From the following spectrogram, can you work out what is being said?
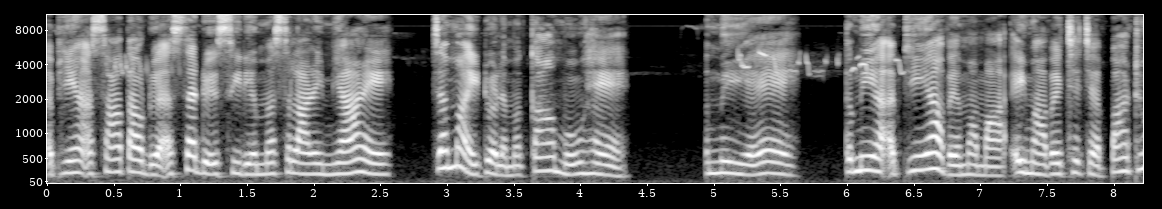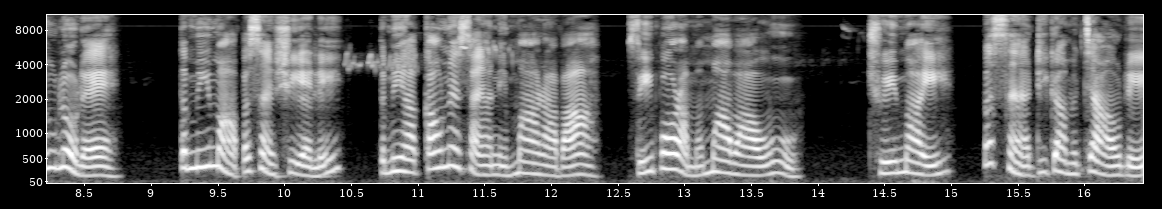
အပြင်အစားတောက်တွေအဆက်တွေစီတွေမဆလာတွေများတယ်ကျမကြီးအတွက်လည်းမကောင်းဘူးဟဲ့အမေရဲ့ သမီးကအပြင်ရပဲမမအိမ်မှာပဲချက်ချက်ပါထူးလို့လဲသမီးမှာပတ်စံရှိရဲ့လေသမီးကကောင်းတဲ့ဆိုင်ကနေမှားတာပါဈေးပေါ်တာမမှားပါဘူးချွေးမကြီးပတ်စံအဓိကမကြောက်လေ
